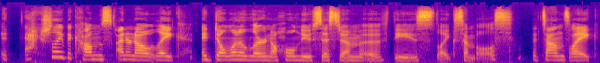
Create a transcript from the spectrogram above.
It actually becomes I don't know, like I don't want to learn a whole new system of these like symbols. It sounds like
